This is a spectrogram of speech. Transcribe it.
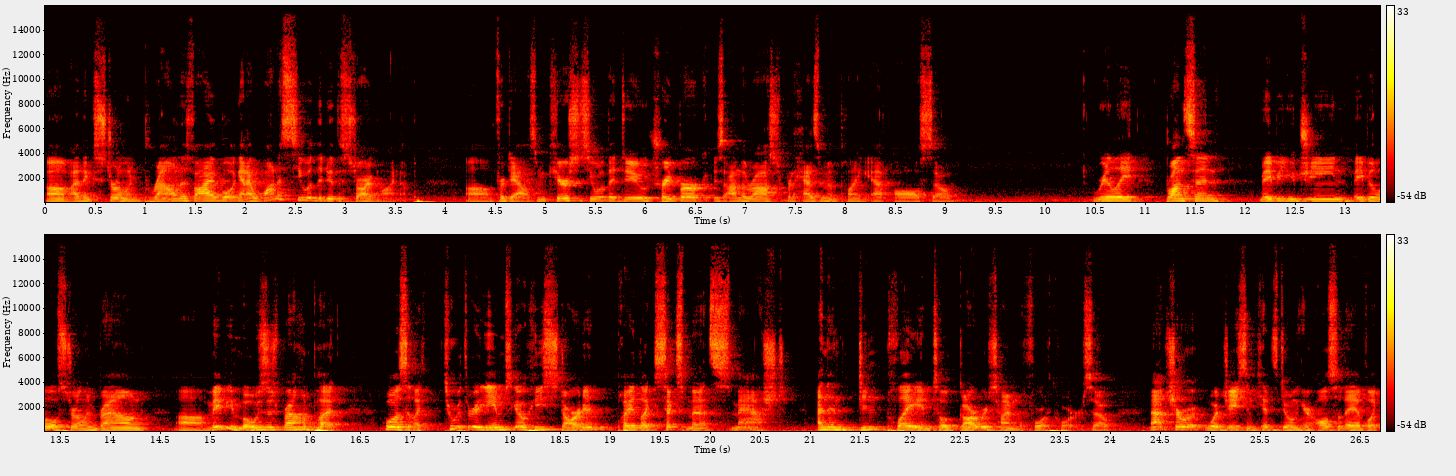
Um, I think Sterling Brown is viable. Again, I want to see what they do the starting lineup um, for Dallas. I'm curious to see what they do. Trey Burke is on the roster, but hasn't been playing at all. So, really, Brunson, maybe Eugene, maybe a little Sterling Brown, uh, maybe Moses Brown, but what was it like two or three games ago? He started, played like six minutes, smashed, and then didn't play until garbage time in the fourth quarter. So not sure what Jason Kidd's doing here. Also, they have like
